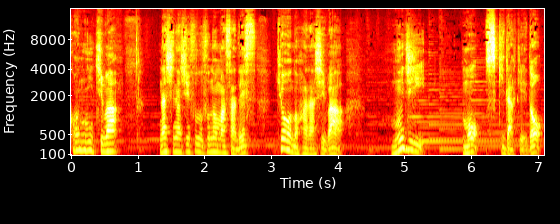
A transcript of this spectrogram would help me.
こんにちは。なしなし夫婦のまさです。今日の話は、無地も好きだけど、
